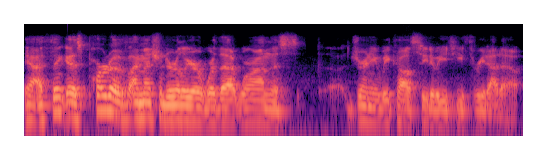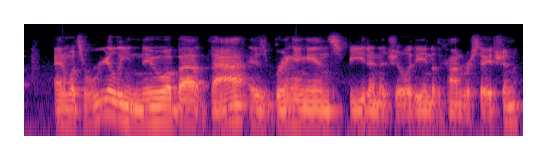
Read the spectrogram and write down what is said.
Yeah, I think as part of, I mentioned earlier, we're that we're on this uh, journey we call CWT 3.0. And what's really new about that is bringing in speed and agility into the conversation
